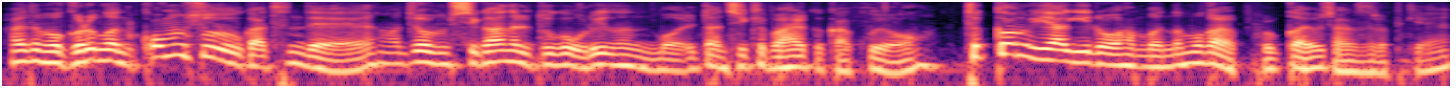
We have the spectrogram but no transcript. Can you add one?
하여튼 뭐 그런 건 꼼수 같은데 좀 시간을 두고 우리는 뭐 일단 지켜봐야 할 것 같고요. 특검 이야기로 한번 넘어가 볼까요? 자연스럽게.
